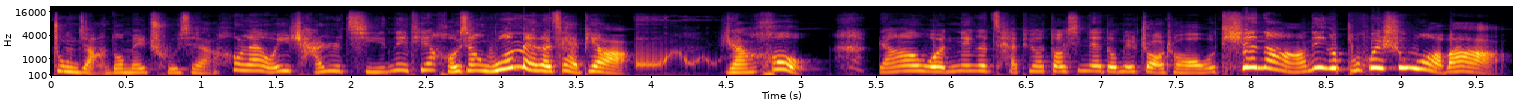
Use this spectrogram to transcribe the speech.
中奖都没出现。后来我一查日期，那天好像我买了彩票，然后然后我那个彩票到现在都没找着。天哪，那个不会是我吧？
